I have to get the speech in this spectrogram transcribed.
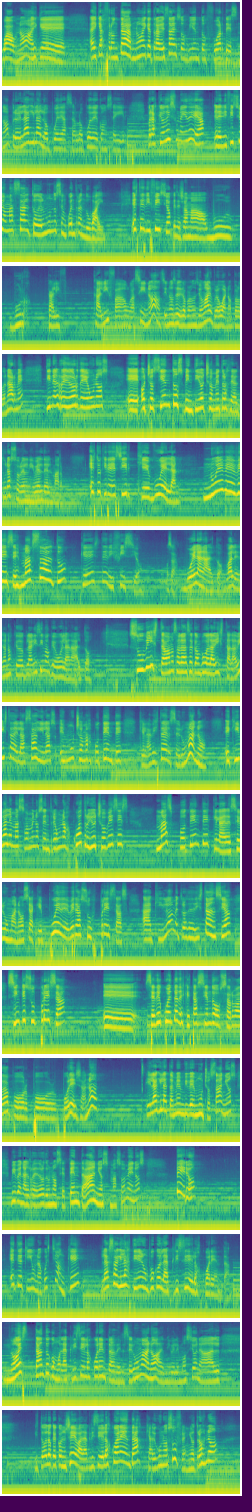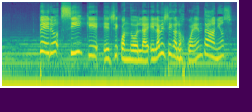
Wow, ¿no? Hay que, hay que afrontar, ¿no? Hay que atravesar esos vientos fuertes, ¿no? Pero el águila lo puede hacer, lo puede conseguir. Para que os deis una idea, el edificio más alto del mundo se encuentra en Dubái. Este edificio, que se llama Burj Khalifa, Khalifa, algo así, ¿no? Si no sé si lo pronuncio mal, pero bueno, perdonarme. Tiene alrededor de unos 828 eh, metros de altura sobre el nivel del mar. Esto quiere decir que vuelan nueve veces más alto que este edificio. O sea, vuelan alto, ¿vale? Ya nos quedó clarísimo que vuelan alto. Su vista, vamos a hablar acerca un poco de la vista, la vista de las águilas es mucho más potente que la vista del ser humano. Equivale más o menos entre unas cuatro y ocho veces más potente que la del ser humano. O sea que puede ver a sus presas a kilómetros de distancia sin que su presa eh, se dé cuenta de que está siendo observada por, por, ella, ¿no? El águila también vive muchos años, viven alrededor de unos 70 años más o menos, pero este aquí una cuestión, que las águilas tienen un poco la crisis de los 40. No es tanto como la crisis de los 40 del ser humano, a nivel emocional y todo lo que conlleva la crisis de los 40, que algunos sufren y otros no, pero sí que eh, cuando el ave llega a los 40 años,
